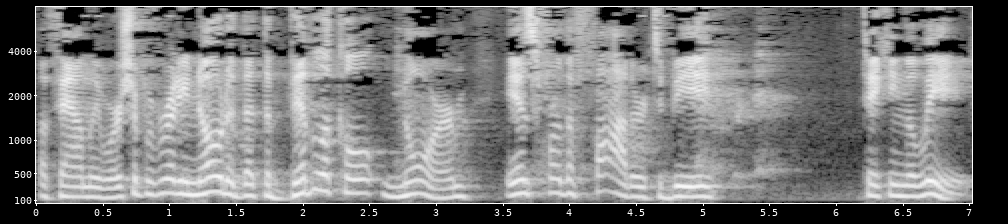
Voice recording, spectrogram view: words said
of family worship, we've already noted that the biblical norm is for the father to be taking the lead.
